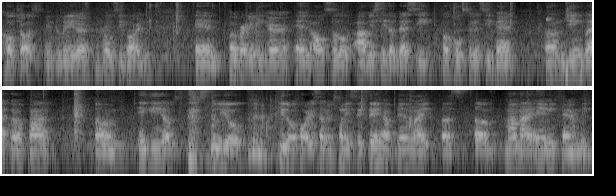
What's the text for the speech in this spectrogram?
Culture Arts Incubator, Rosie Gordon, and for bringing me here. And also, obviously, the Betsy for hosting this event, um, Jean Blackwell Font, um, Iggy of Studio, you know, 4726. They have been like a, um, my Miami family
